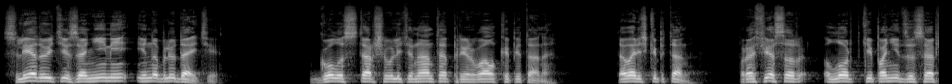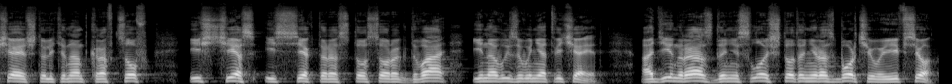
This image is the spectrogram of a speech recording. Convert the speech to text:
Следуйте за ними и наблюдайте. Голос старшего лейтенанта прервал капитана. Товарищ капитан, профессор Лорд Кипанидзе сообщает, что лейтенант Кравцов – исчез из сектора 142 и на вызовы не отвечает. Один раз донеслось что-то неразборчивое, и все.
